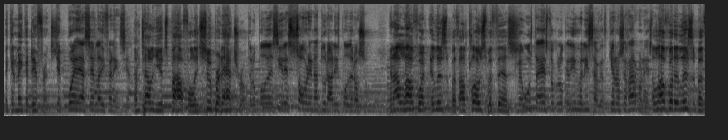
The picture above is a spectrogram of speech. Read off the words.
that can make a difference. que puede hacer la diferencia. I'm telling you, it's powerful, it's supernatural. Te lo puedo decir, es sobrenatural es poderoso. And I love what Elizabeth, I'll close with Y this. me gusta esto, lo que dijo Elizabeth. Quiero cerrar con I love what Elizabeth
